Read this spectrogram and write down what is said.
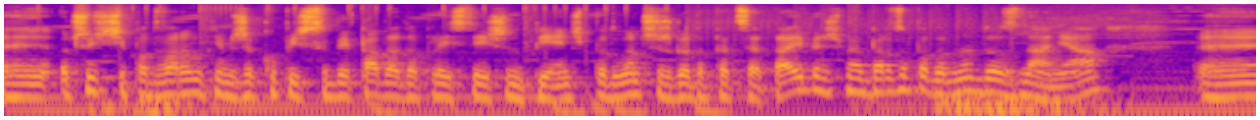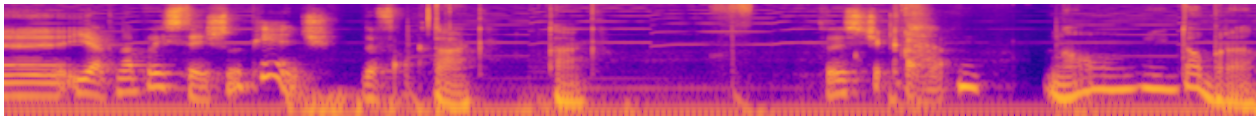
E, oczywiście pod warunkiem, że kupisz sobie pada do PlayStation 5, podłączysz go do PC-ta i będziesz miał bardzo podobne doznania e, jak na PlayStation 5 de facto. tak, tak. To jest ciekawe. No i dobre,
